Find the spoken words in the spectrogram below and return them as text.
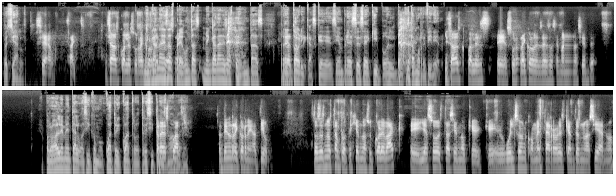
Pues Seattle. Seattle, exacto. ¿Sabes cuál es su récord? Me encantan esas preguntas, me encantan esas preguntas retóricas que siempre es ese equipo el del que estamos refiriendo. ¿Y sabes cuál es eh, su récord desde esa semana 7? Probablemente algo así como 4 y 4, 3 y 3. 3, 4. O sea, tienen récord negativo. Entonces no están protegiendo a su coreback eh, y eso está haciendo que, que, Wilson cometa errores que antes no hacía, ¿no?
